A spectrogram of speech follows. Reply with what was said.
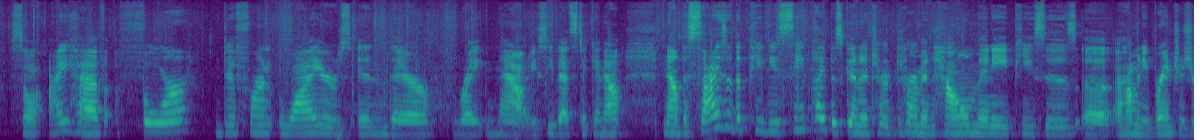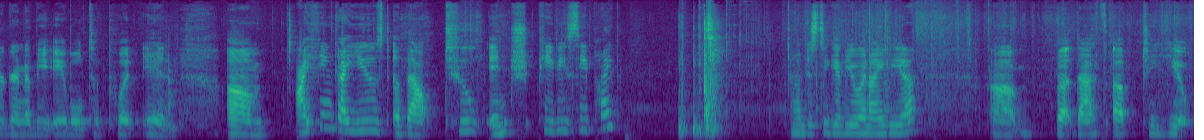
So I have four different wires in there right now. You see that sticking out? Now the size of the PVC pipe is going to determine how many pieces, uh, how many branches you're going to be able to put in. Um, I think I used about two inch PVC pipe, um, just to give you an idea, um, but that's up to you.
